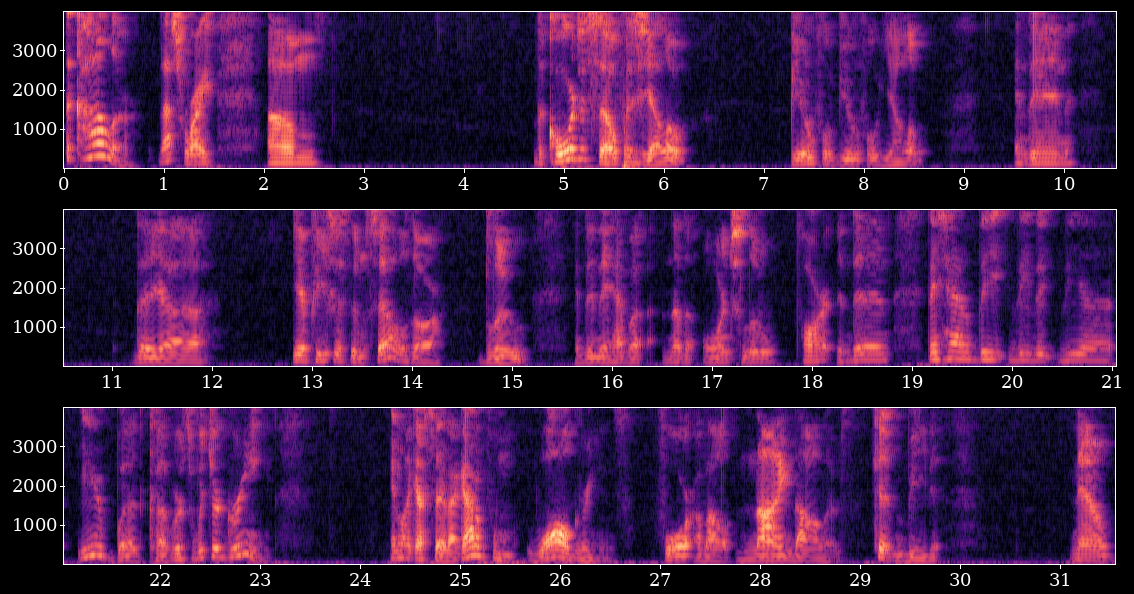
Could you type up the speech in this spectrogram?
the color. That's right. Um, the cord itself is yellow beautiful, beautiful yellow. and then the uh, earpieces themselves are blue, and then they have a, another orange little part, and then they have the the the, the uh, earbud covers which are green. And like I said, I got them from Walgreens for about nine dollars. Couldn't beat it. Now,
